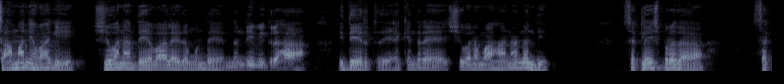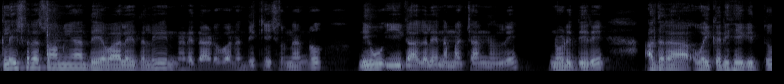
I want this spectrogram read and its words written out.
ಸಾಮಾನ್ಯವಾಗಿ ಶಿವನ ದೇವಾಲಯದ ಮುಂದೆ ನಂದಿ ವಿಗ್ರಹ ಇದ್ದೇ ಇರುತ್ತದೆ. ಯಾಕೆಂದರೆ ಶಿವನ ವಾಹನ ನಂದಿ. ಸಕಲೇಶ್ಪುರದ ಸಕಲೇಶ್ವರ ಸ್ವಾಮಿಯ ದೇವಾಲಯದಲ್ಲಿ ನಡೆದಾಡುವ ನಂದಿಕೇಶ್ವರನನ್ನು ನೀವು ಈಗಾಗಲೇ ನಮ್ಮ ಚಾನಲ್ನಲ್ಲಿ ನೋಡಿದ್ದೀರಿ. ಅದರ ವೈಖರಿ ಹೇಗಿತ್ತು?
